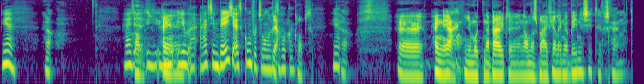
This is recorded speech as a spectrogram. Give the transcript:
Ja. Ja. Hij, Hans, je, je, hij, je, hij, heeft je een beetje uit de comfortzone getrokken. Ja, klopt. Ja. ja. En ja, je moet naar buiten en anders blijf je alleen maar binnen zitten waarschijnlijk.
